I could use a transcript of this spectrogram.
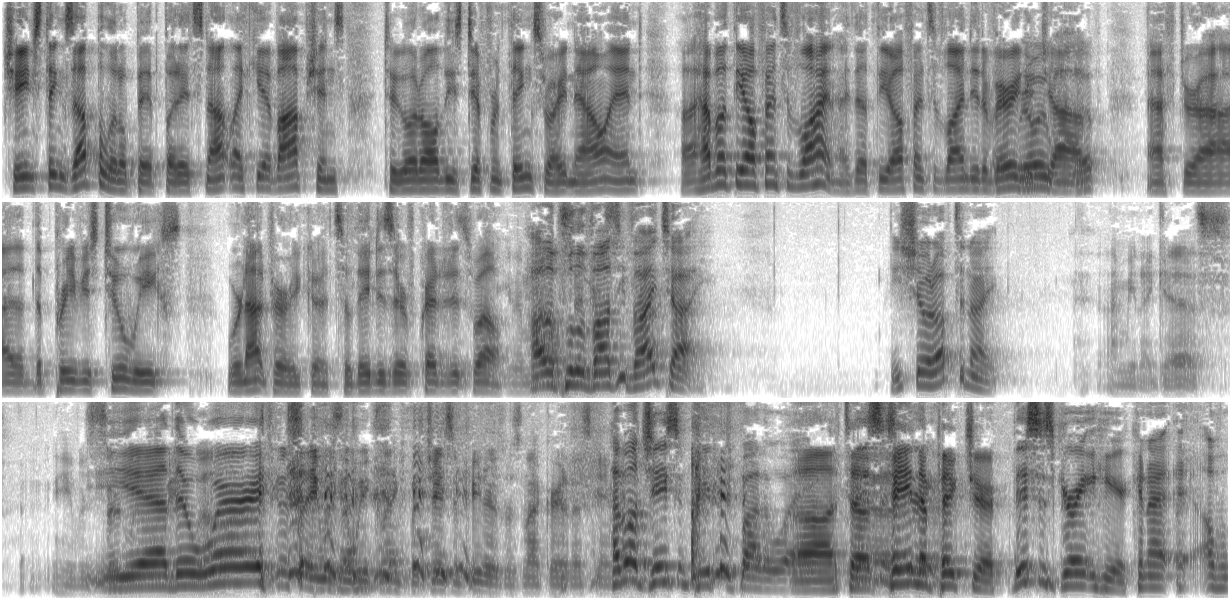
change things up a little bit. But it's not like you have options to go to all these different things right now. And uh, how about the offensive line? I thought the offensive line did a very Really, good job yep. after uh, the previous two weeks were not very good, so they deserve credit as well. Miles Halapoulivaati Vaitai. He showed up tonight. I mean, I guess he was. Yeah, the there well, were- I was going to say he was the weak link, but Jason Peters was not great in this game. How about Jason Peters, by the way? Uh, to This paint a picture. This is great here. Can I? Uh,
